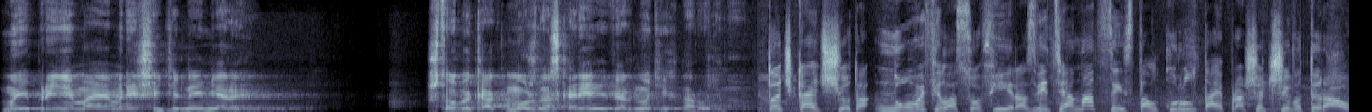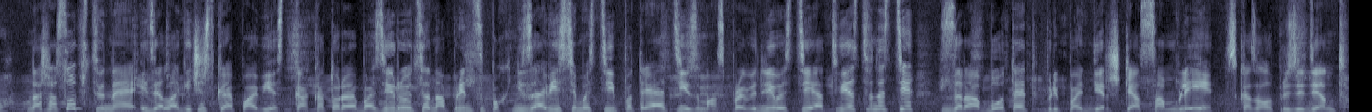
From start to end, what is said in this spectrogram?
мы принимаем решительные меры чтобы как можно скорее вернуть их на родину. Точка отсчета новой философии развития нации стал Курултай, прошедший в Атырау. Наша собственная идеологическая повестка, которая базируется на принципах независимости и патриотизма, справедливости и ответственности, заработает при поддержке Ассамблеи, сказал президент.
